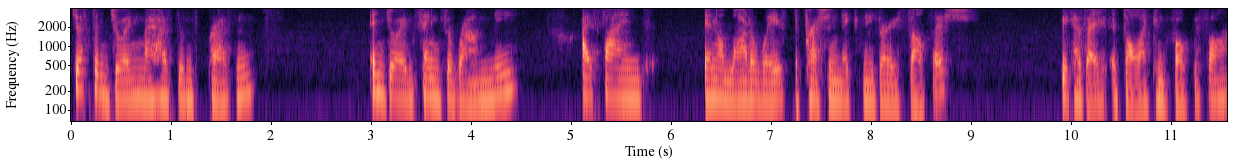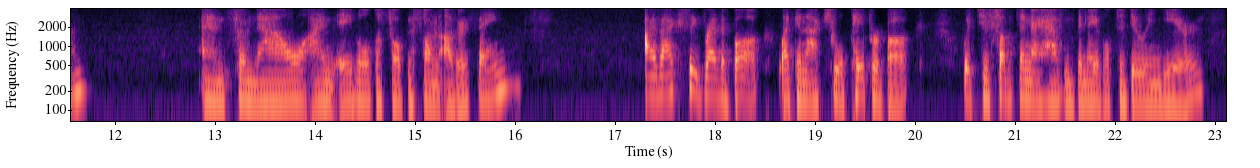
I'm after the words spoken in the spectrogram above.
Just enjoying my husband's presence, enjoying things around me. I find in a lot of ways depression makes me very selfish because I, it's all I can focus on. And so now I'm able to focus on other things. I've actually read a book, like an actual paper book, which is something I haven't been able to do in years.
